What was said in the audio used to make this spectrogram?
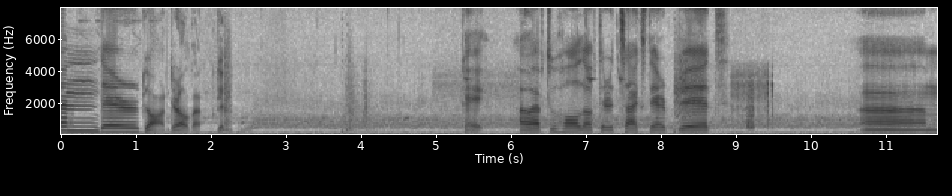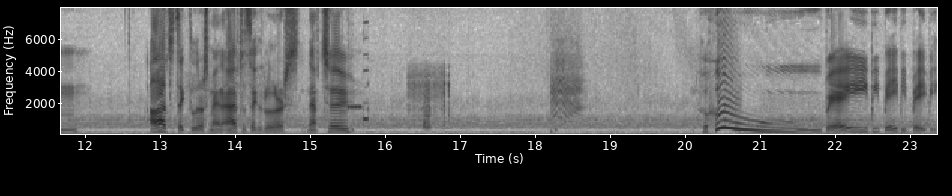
And they're gone. They're all gone. Good. Okay. I'll have to hold off their attacks there a bit. Um, I'll have to take the lures, man. I have to take the lures. Have to. Hoo-hoo! Baby, baby, baby.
